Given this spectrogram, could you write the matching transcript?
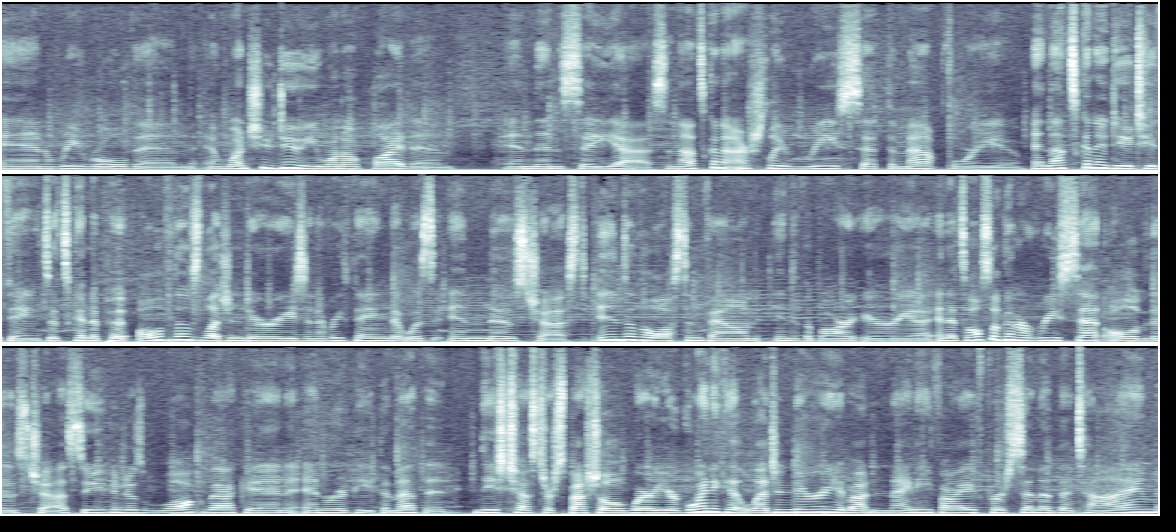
and re-roll them. And once you do, you want to apply them and then say yes. And that's going to actually reset the map for you. And that's going to do two things. It's going to put all of those legendaries and everything that was in those chests into the lost and found into the bar area. And it's also going to reset all of those chests so you can just walk back in and repeat the method. These chests are special where you're going to get legendary about 95% of the time.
